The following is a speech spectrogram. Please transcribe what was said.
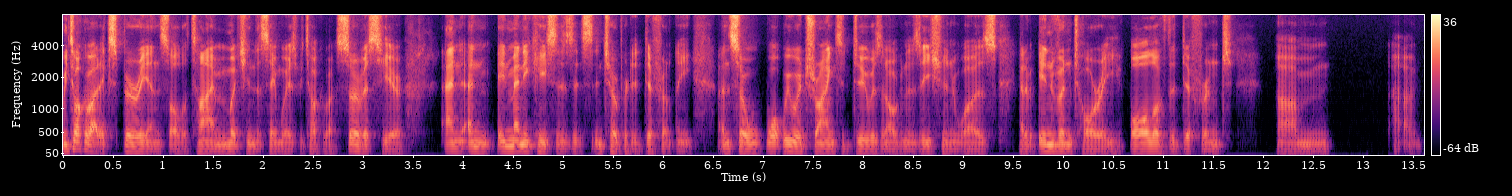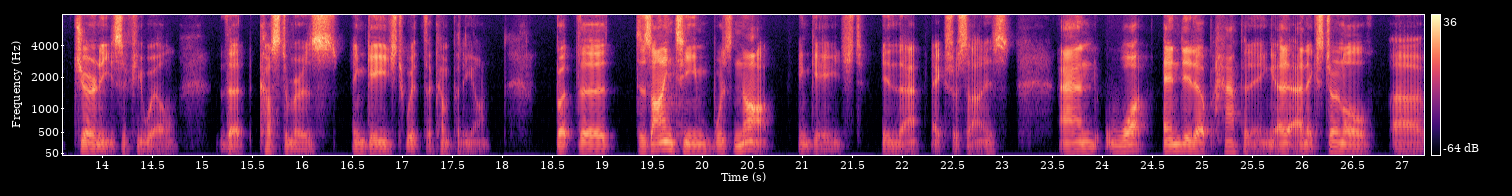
we talk about experience all the time, much in the same way as we talk about service here. And, and in many cases, it's interpreted differently. And so what we were trying to do as an organization was kind of inventory all of the different um, uh, journeys, if you will, that customers engaged with the company on. But the design team was not engaged in that exercise. And what ended up happening, an external uh,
